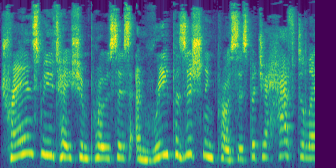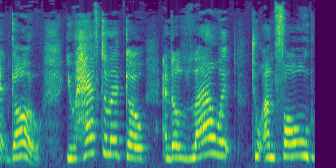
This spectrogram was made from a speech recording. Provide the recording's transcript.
transmutation process and repositioning process, but you have to let go. You have to let go and allow it to unfold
